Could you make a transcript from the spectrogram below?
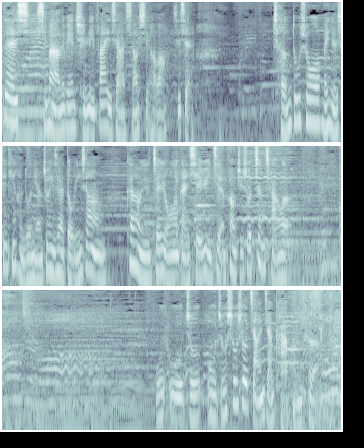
在喜喜马那边群里发一下消息，好不好？谢谢。成都说美女的音听很多年，终于在抖音上看到你的真容了，感谢遇见。胖菊说正常了。拥抱着我。五五竹五竹叔叔讲一讲卡朋特。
